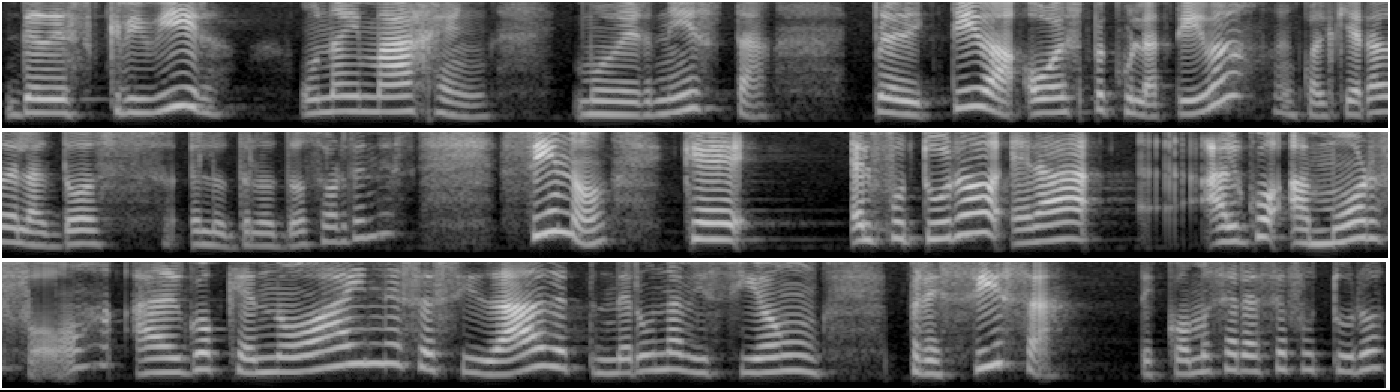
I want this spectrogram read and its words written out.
de describir una imagen modernista, predictiva o especulativa, en cualquiera de, las dos, de los dos órdenes, sino que el futuro era algo amorfo, algo que no hay necesidad de tener una visión precisa de cómo será ese futuro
